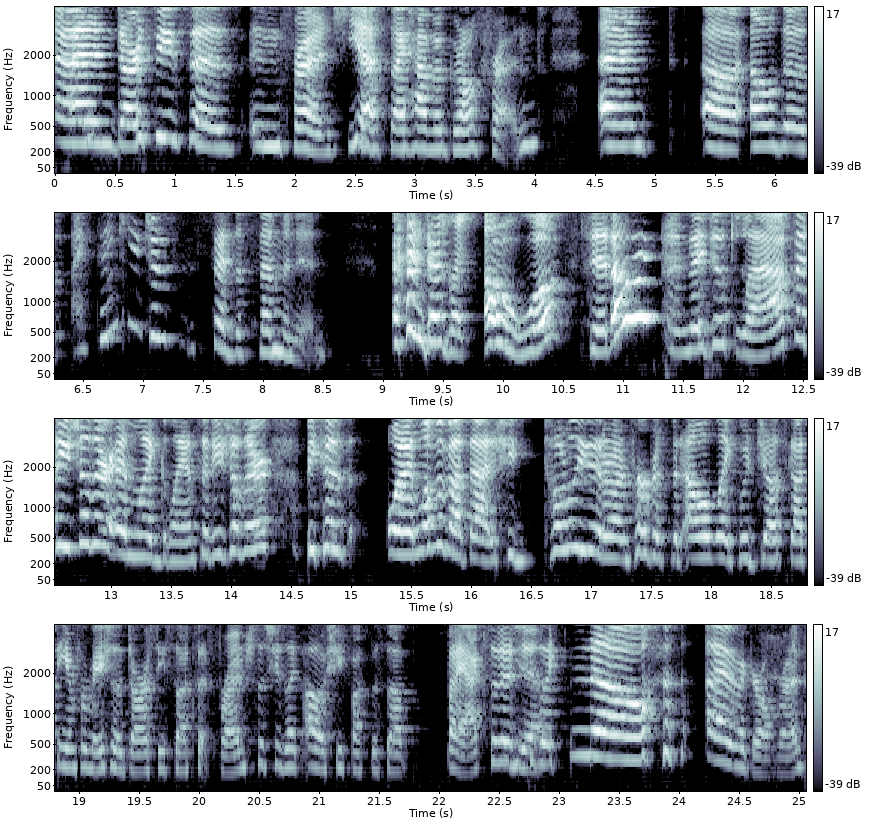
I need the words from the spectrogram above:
And And Darcy says in French, "Yes, I have a girlfriend." And uh, Elle goes, "I think you just said the feminine." And Darcy's like, "Oh, whoops, did I?" and they just laugh at each other and like glance at each other because what I love about that is she totally did it on purpose, but Elle like would just got the information that Darcy sucks at French, so she's like, oh, she fucked this up by accident. Yeah. She's like, no, I have a girlfriend.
